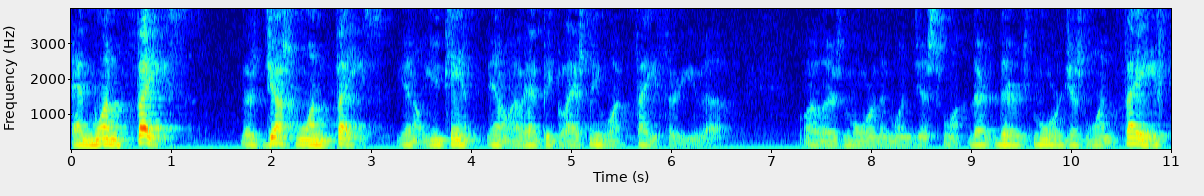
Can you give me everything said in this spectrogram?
and one faith. There's just one faith. You know, you can't, you know, I've had people ask me, What faith are you of? Well, there's more than one, just one. There, there's more than just one faith,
